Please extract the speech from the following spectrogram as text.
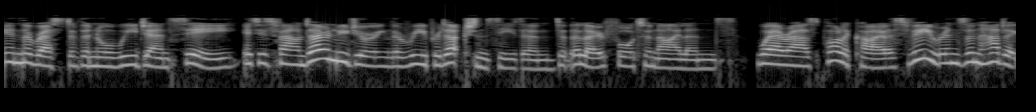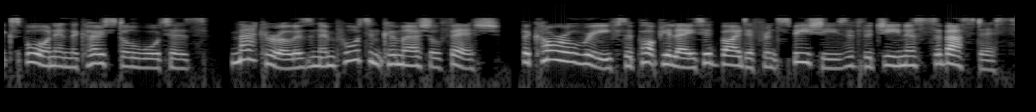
In the rest of the Norwegian Sea, it is found only during the reproduction season, at the Lofoten Islands, whereas Pollachius virens and haddock spawn in the coastal waters. Mackerel is an important commercial fish. The coral reefs are populated by different species of the genus Sebastes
